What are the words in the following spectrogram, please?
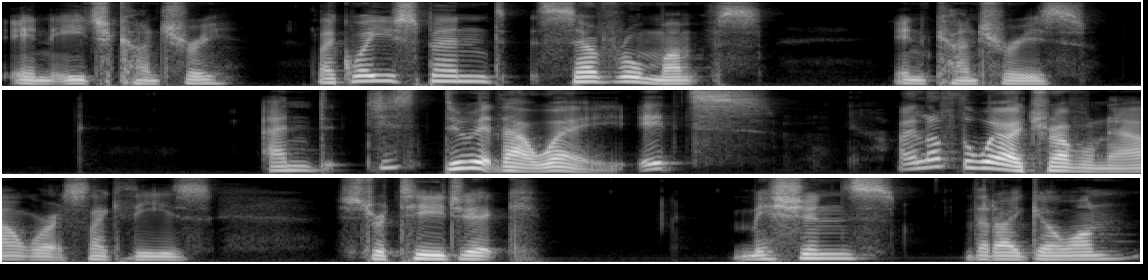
in each country. Like where you spend several months in countries and just do it that way. It's I love the way I travel now, where it's like these strategic missions that I go on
